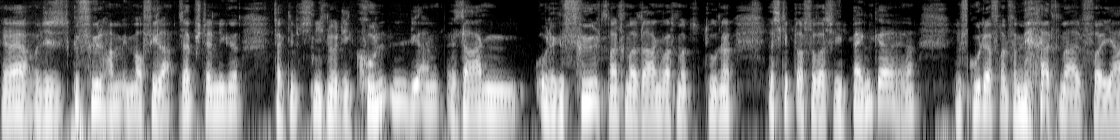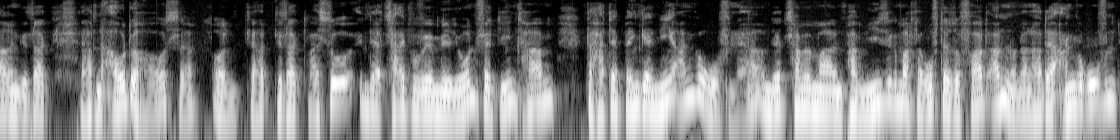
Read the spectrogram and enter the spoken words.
Ja, ja, und dieses Gefühl haben eben auch viele Selbstständige. Da gibt es nicht nur die Kunden, die einem sagen oder gefühlt manchmal sagen, was man zu tun hat. Es gibt auch sowas wie Banker. Ja. Ein guter Freund von mir hat mal vor Jahren gesagt, er hat ein Autohaus ja, und er hat gesagt, weißt du, in der Zeit, wo wir Millionen verdient haben, da hat der Banker nie angerufen. Ja. Und jetzt haben wir mal ein paar Miese gemacht, da ruft er sofort an und dann hat er angerufen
